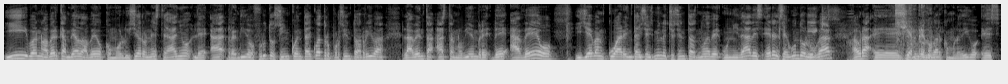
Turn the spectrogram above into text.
Y bueno, haber cambiado a Aveo como lo hicieron este año le ha rendido frutos. 54% arriba la venta hasta noviembre de Aveo y llevan 46.809 unidades. Era el segundo lugar. Ahora eh, el segundo lugar, como le digo, es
